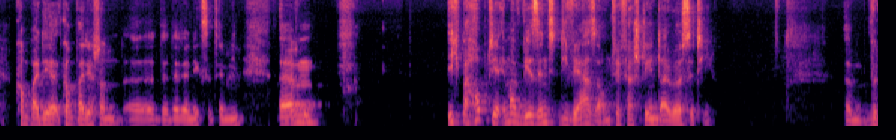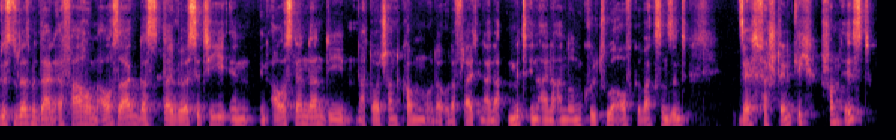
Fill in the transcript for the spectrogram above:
kommt, bei dir, kommt bei dir schon äh, der, der, nächste Termin. Ähm, ich behaupte ja immer, wir sind diverser und wir verstehen Diversity. Ähm, würdest du das mit deinen Erfahrungen auch sagen, dass Diversity in, in Ausländern, die nach Deutschland kommen oder, oder vielleicht in einer, mit in einer anderen Kultur aufgewachsen sind, selbstverständlich schon ist?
